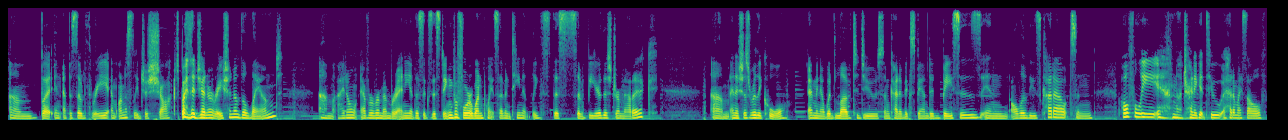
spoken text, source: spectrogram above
Um, but in episode three, I'm honestly just shocked by the generation of the land. Um, I don't ever remember any of this existing before 1.17, at least this severe, this dramatic. Um, and it's just really cool. I mean, I would love to do some kind of expanded bases in all of these cutouts and hopefully, I'm not trying to get too ahead of myself.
